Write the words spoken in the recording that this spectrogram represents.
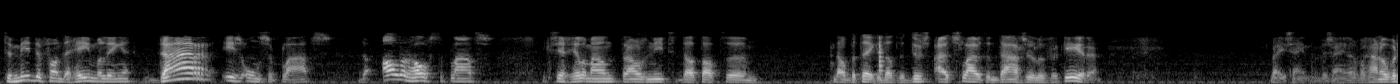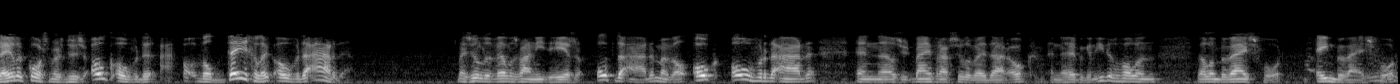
te midden van de hemelingen. Daar is onze plaats. De allerhoogste plaats. Ik zeg helemaal trouwens niet dat dat, uh, dat betekent dat we dus uitsluitend daar zullen verkeren. Wij zijn, we, zijn, we gaan over de hele kosmos, dus ook over de, wel degelijk over de aarde. Wij zullen weliswaar niet heersen op de aarde, maar wel ook over de aarde. En eh, als u het mij vraagt, zullen wij daar ook, en daar heb ik in ieder geval een, wel een bewijs voor, één bewijs voor.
